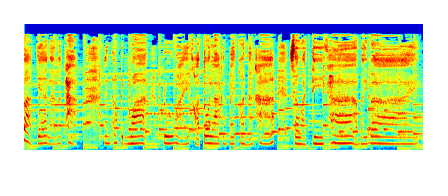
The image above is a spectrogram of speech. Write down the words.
ปากแย่แล้วล่ะค่ะงั้นเอาเป็นว่าครูไหวขอตัวลากันไปก่อนนะคะ สวัสดีค่ะ บ๊ายบาย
